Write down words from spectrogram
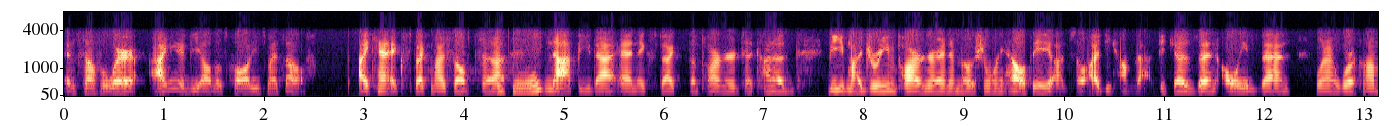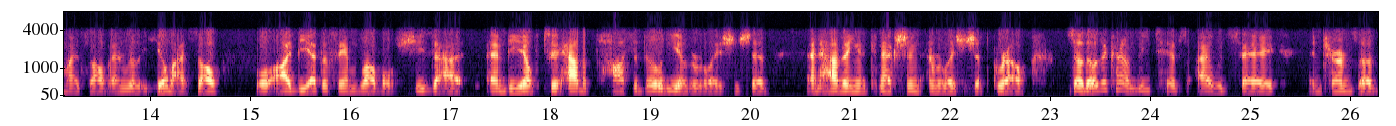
and self-aware, I need to be all those qualities myself. I can't expect myself to mm-hmm. not be that and expect the partner to kind of be my dream partner and emotionally healthy until I become that. Because then only then, when I work on myself and really heal myself, will I be at the same level she's at and be able to have the possibility of a relationship and having a connection and relationship grow. So those are kind of the tips I would say in terms of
